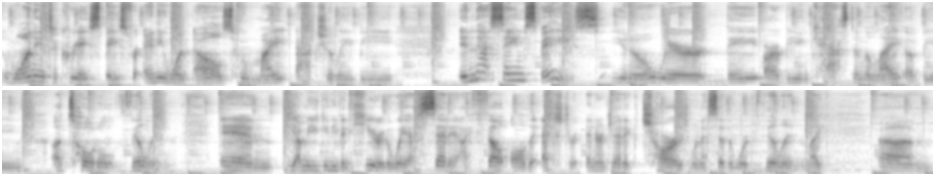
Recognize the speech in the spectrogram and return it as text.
wanting to create space for anyone else who might actually be in that same space you know where they are being cast in the light of being a total villain and yeah, I mean, you can even hear the way I said it. I felt all the extra energetic charge when I said the word villain. Like, um,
